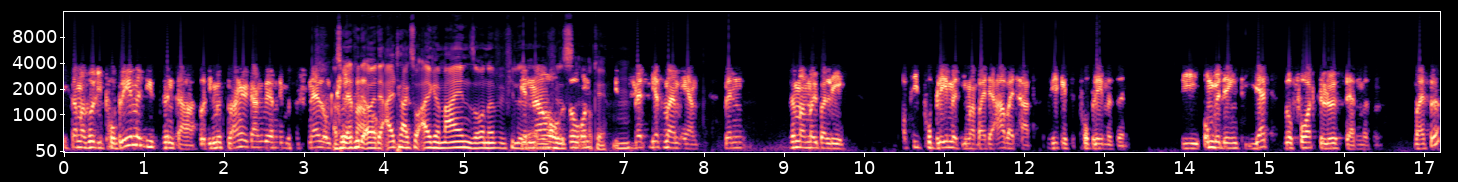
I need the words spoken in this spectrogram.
ich sag mal so, die Probleme, die sind da. So, die müssen angegangen werden, die müssen schnell und Also ja gut, aber der Alltag so allgemein, so, ne, wie viele. Genau, wie viele so und okay. Mhm. jetzt mal im Ernst. Wenn, wenn man mal überlegt, ob die Probleme, die man bei der Arbeit hat, wirklich Probleme sind, die unbedingt jetzt sofort gelöst werden müssen. Weißt du?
